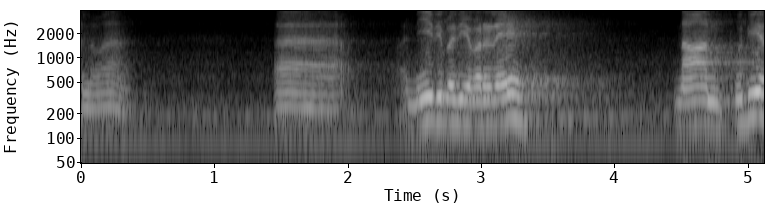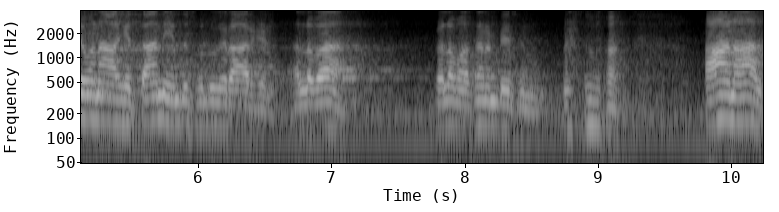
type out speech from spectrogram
இல்லவா நீதிபதி அவர்களே நான் புதியவனாகத்தான் என்று சொல்லுகிறார்கள். அல்லவா? இப்பெல்லாம் வசனம் பேசணும். ஆனால்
